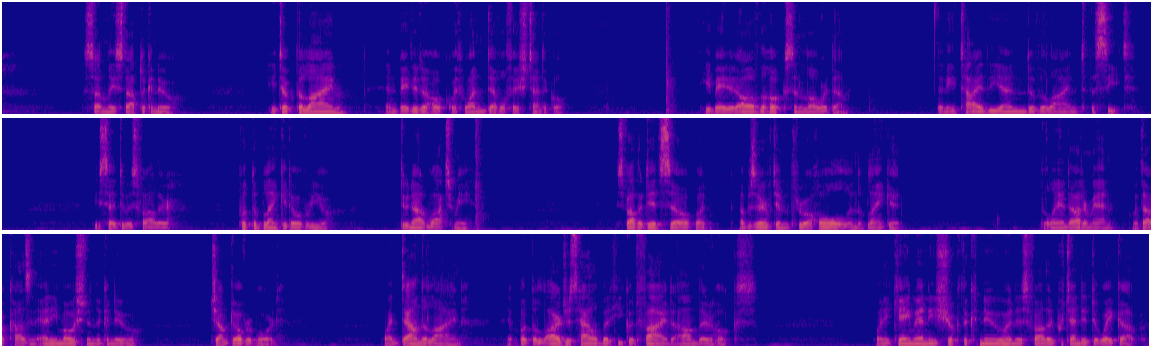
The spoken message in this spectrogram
suddenly stopped the canoe. He took the line and baited a hook with one devilfish tentacle. He baited all of the hooks and lowered them. Then he tied the end of the line to the seat. He said to his father, Put the blanket over you. Do not watch me. His father did so, but observed him through a hole in the blanket. The land otter man, without causing any motion in the canoe, jumped overboard, went down the line, and put the largest halibut he could find on their hooks. When he came in, he shook the canoe, and his father pretended to wake up.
